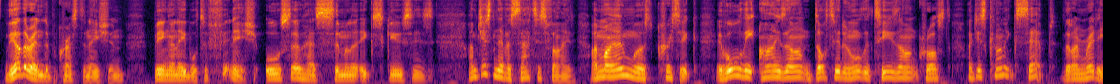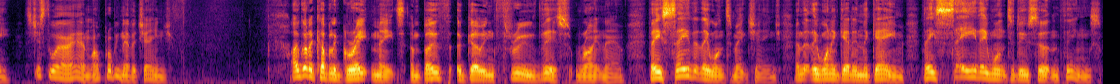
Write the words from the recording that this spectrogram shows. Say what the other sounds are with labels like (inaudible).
The other end of procrastination, being unable to finish, also has similar excuses. I'm just never satisfied. I'm my own worst critic. If all the I's aren't dotted and all the T's aren't crossed, I just can't accept that I'm ready. It's just the way I am. I'll probably never change. I've got a couple of great mates, and both are going through this right now. They say that they want to make change and that they want to get in the game. They say they want to do certain things.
